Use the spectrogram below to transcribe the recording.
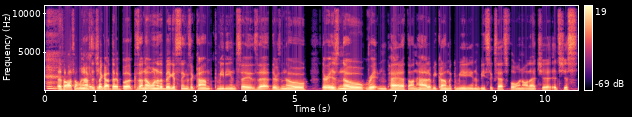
That's awesome. I'm gonna have to check out that book because I know one of the biggest things that com- comedians say is that there's no, there is no written path on how to become a comedian and be successful and all that shit. It's just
